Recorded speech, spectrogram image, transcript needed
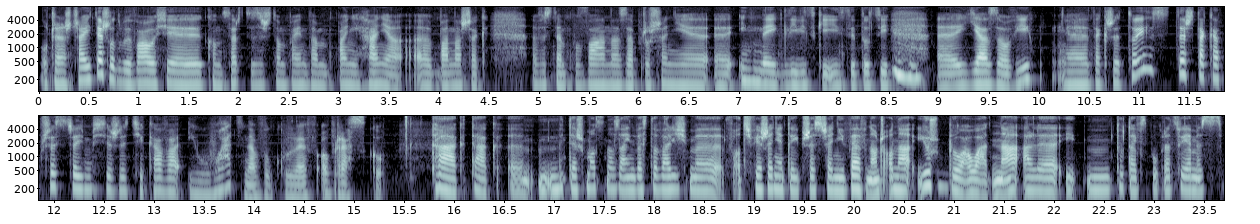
uczęszczali. Też odbywały się koncerty, zresztą pamiętam pani Hania e, Banaszek występowała na zaproszenie e, innej gliwickiej instytucji Mhm. e, Jazowi. Także to jest też taka przestrzeń, myślę, że ciekawa i ładna w ogóle w obrazku. Tak, tak. Ym, My też mocno zainwestowaliśmy w odświeżenie tej przestrzeni wewnątrz. Ona już była ładna, ale ym, tutaj współpracujemy z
